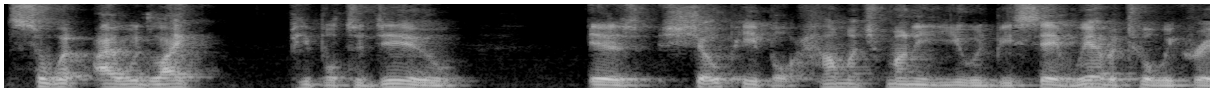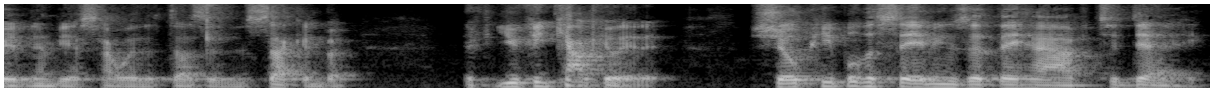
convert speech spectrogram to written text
so, what I would like people to do is show people how much money you would be saving. We have a tool we created in MBS Highway that does it in a second, but if you could calculate it, show people the savings that they have today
